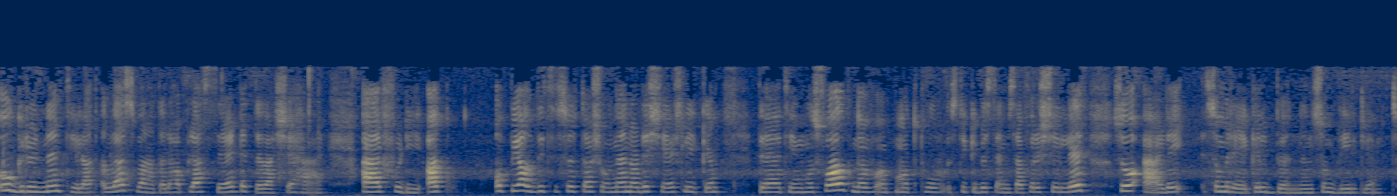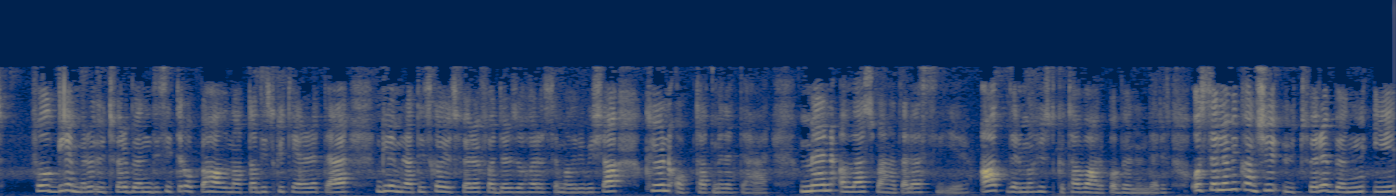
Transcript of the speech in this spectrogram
Og grunnen til at Allah SWT har plassert dette verset her, er fordi at oppi alle disse situasjonene, når det skjer slike ting hos folk, når på en måte to stykker bestemmer seg for å skilles, så er det som regel bønnen som blir glemt. Folk glemmer å utføre bønnen, de sitter oppe halvnatta og diskuterer dette her, glemmer at de skal utføre Fadr, Zohar, Maghribisha, kun opptatt med dette her. Men Allah SWT sier at dere må huske å ta vare på bønnen deres. Og selv om vi kanskje utfører bønnen i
